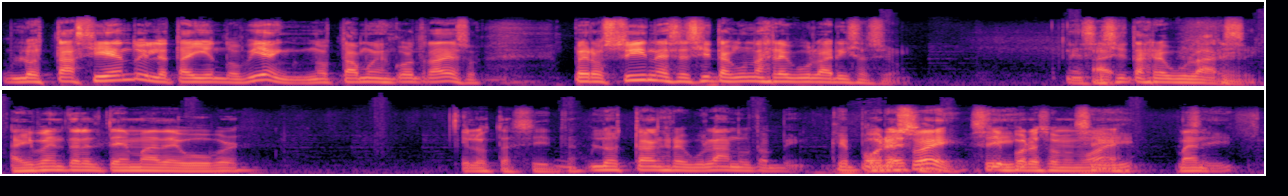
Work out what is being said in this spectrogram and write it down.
lo está haciendo y le está yendo bien. No estamos en contra de eso. Pero sí necesitan una regularización. Necesita regularse. Ahí va a entrar el tema de Uber y los taxistas. Lo están regulando también. Que por, eso, es. Sí, por eso mismo sí, es.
